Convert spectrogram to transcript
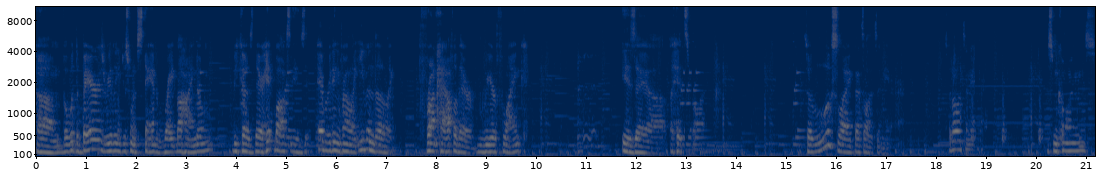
Um, but with the Bears, really, you just want to stand right behind them because their hitbox is everything in front of, like, even the like front half of their rear flank is a uh, a hit spot. So it looks like that's all that's in here. Is that all that's in here? Some coins.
